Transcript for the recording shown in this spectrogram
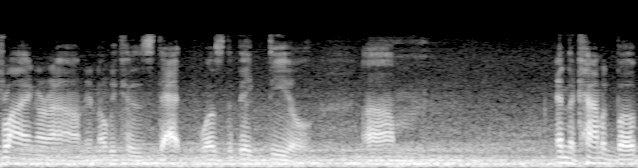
flying around, you know, because that was the big deal. Um, in the comic book,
